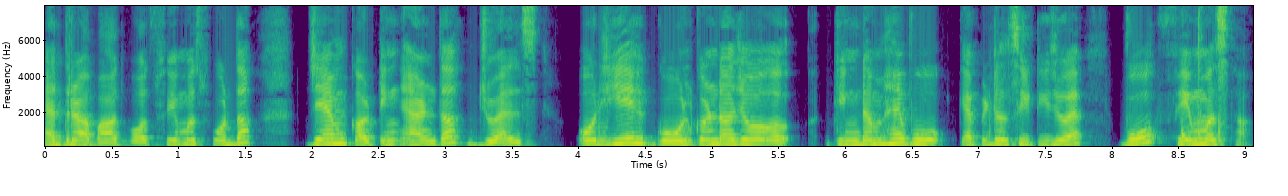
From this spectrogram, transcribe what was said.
Hyderabad was famous for the gem cutting and the jewels और ये गोलकोंडा जो किंगडम है, वो कैपिटल सिटी जो है, वो फ़ेमस था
